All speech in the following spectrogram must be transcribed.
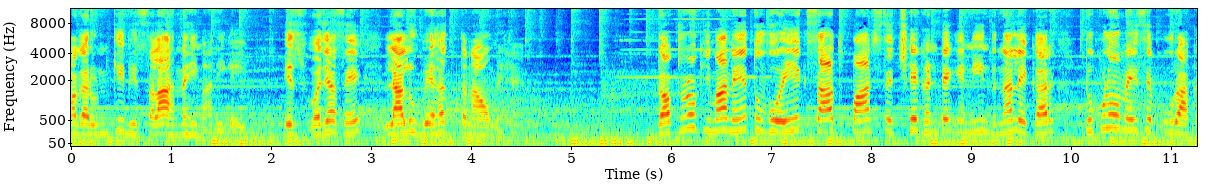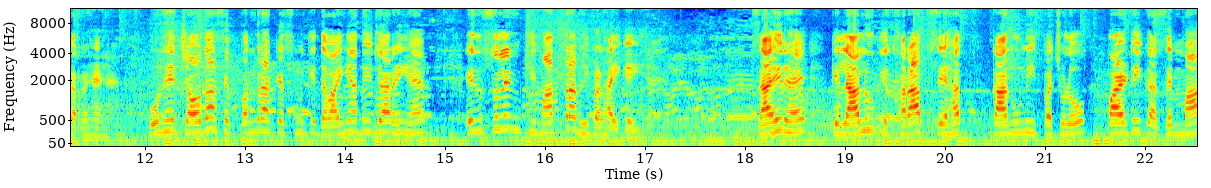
मगर उनकी भी सलाह नहीं मानी गई। इस वजह से लालू बेहद तनाव में है। डॉक्टरों की माने तो वो एक साथ पाँच से छह घंटे की नींद न लेकर टुकड़ों में इसे पूरा कर रहे हैं। उन्हें चौदह से पंद्रह किस्म की दवाइयाँ दी जा रही हैं। इंसुलिन की मात्रा भी बढ़ाई गई है। ज़ाहिर है कि लालू की खराब सेहत, कानूनी पचड़ों, पार्टी का जिम्मा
